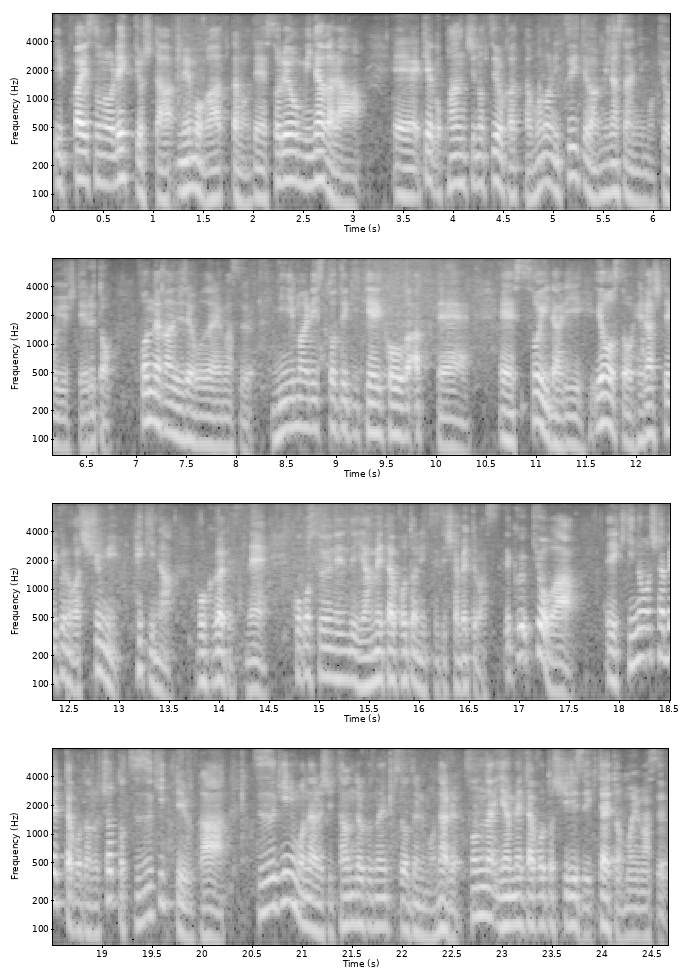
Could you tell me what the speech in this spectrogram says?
いっぱいその列挙したメモがあったので、それを見ながら、えー、結構パンチの強かったものについては皆さんにも共有していると。こんな感じでございます。ミニマリスト的傾向があって、えー、削いだり、要素を減らしていくのが趣味、癖な僕がですね、ここ数年でやめたことについて喋ってます。で、今日は、えー、昨日喋ったことのちょっと続きっていうか、続きにもなるし、単独のエピソードにもなる、そんなやめたことシリーズいきたいと思います。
